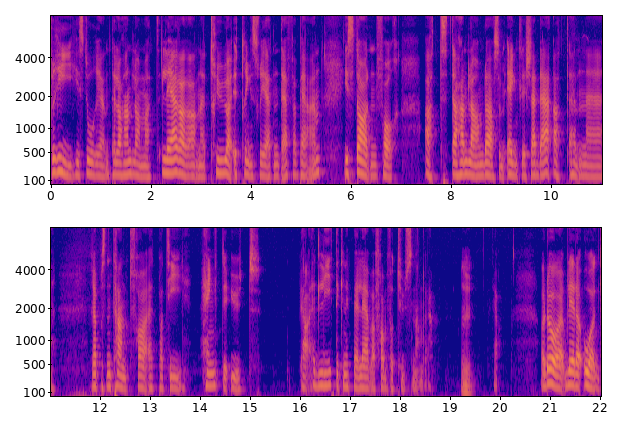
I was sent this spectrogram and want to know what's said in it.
vri historien til å handle om at lærerne truer ytringsfriheten til Frp-en, i stedet for at det handler om det som egentlig skjedde, at en eh, representant fra et parti hengte ut ja, et lite knippe elever framfor tusen andre. Mm. Og da blir det òg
